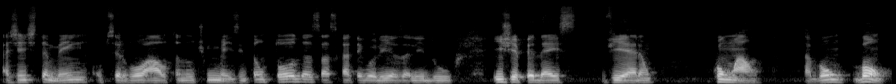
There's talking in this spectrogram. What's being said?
a gente também observou alta no último mês. Então, todas as categorias ali do IGP-10 vieram com alta, tá bom? Bom,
